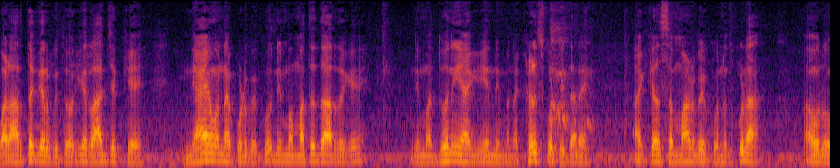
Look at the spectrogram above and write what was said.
ಭಾಳ ಅರ್ಥಗರ್ಭಿತವಾಗಿ ರಾಜ್ಯಕ್ಕೆ ನ್ಯಾಯವನ್ನು ಕೊಡಬೇಕು. ನಿಮ್ಮ ಮತದಾರರಿಗೆ, ನಿಮ್ಮ ಧ್ವನಿಯಾಗಿ ಏನು ನಿಮ್ಮನ್ನು ಕಳಿಸ್ಕೊಟ್ಟಿದ್ದಾರೆ, ಆ ಕೆಲಸ ಮಾಡಬೇಕು ಅನ್ನೋದು ಕೂಡ ಅವರು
